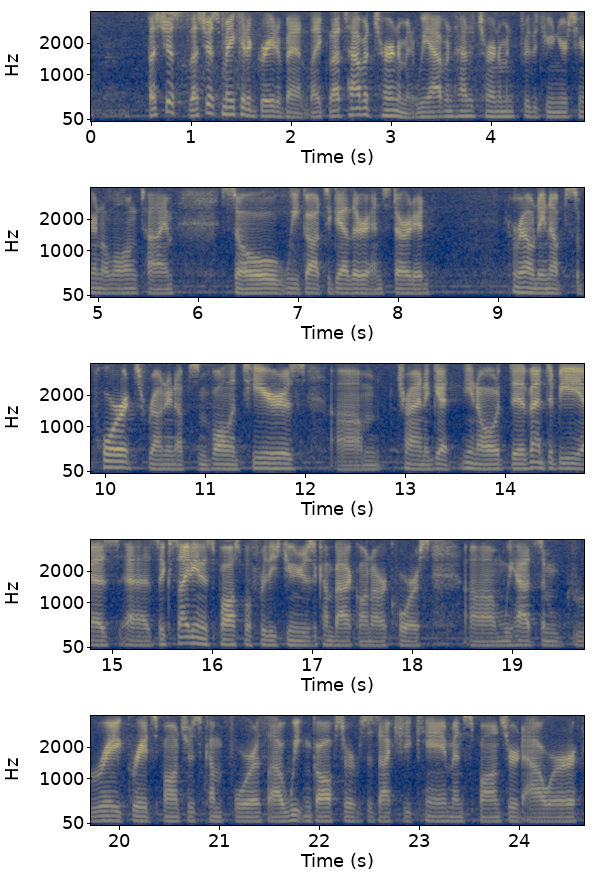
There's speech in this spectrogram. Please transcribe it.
let's just let's just make it a great event. Like let's have a tournament. We haven't had a tournament for the juniors here in a long time, so we got together and started rounding up support, rounding up some volunteers, um, trying to get you know the event to be as as exciting as possible for these juniors to come back on our course. Um, we had some great great sponsors come forth. Uh, Wheaton Golf Services actually came and sponsored our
